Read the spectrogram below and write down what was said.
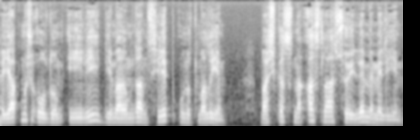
Ve yapmış olduğum iyiliği dimağımdan silip unutmalıyım. Başkasına asla söylememeliyim.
